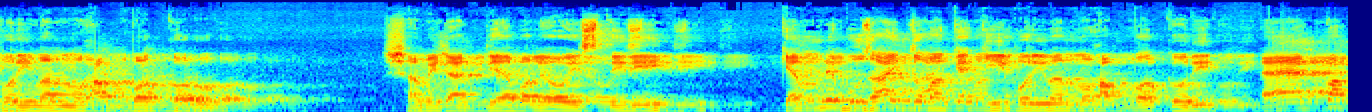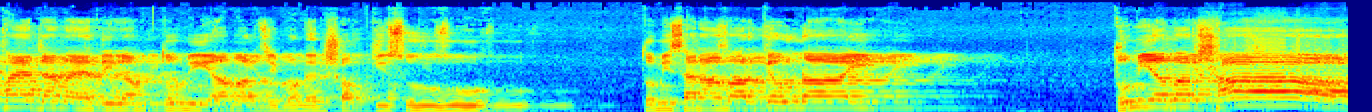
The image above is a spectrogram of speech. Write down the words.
পরিমাণ মোহাব্বত করো? স্বামী ডাক দিয়া বলে ও স্ত্রী কেমনে বুঝাই তোমাকে কি পরিমাণ মোহাব্বত করি? এক কথায় জানায় দিলাম, তুমি আমার জীবনের সবকিছু। তুমি ছাড়া আমার কেউ নাই। তুমি আমার সব।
